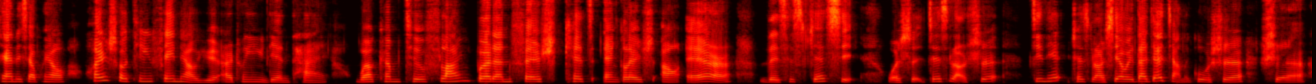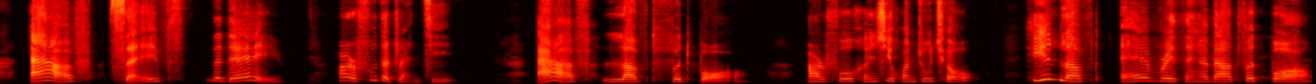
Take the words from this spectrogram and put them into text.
亲爱的小朋友，欢迎收听飞鸟鱼儿童英语电台。Welcome to Flying Bird and Fish Kids English on Air. This is Jessie，我是 Jessie 老师。今天 Jessie 老师要为大家讲的故事是 Alf Saves the Day，二夫的转机。Alf loved football，二夫很喜欢足球。He loved everything about football，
